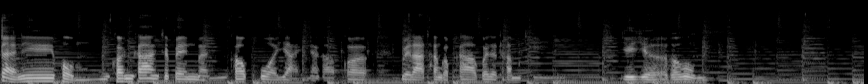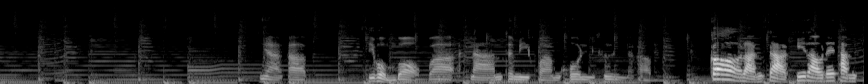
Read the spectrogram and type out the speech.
แต่นี่ผมค่อนข้างจะเป็นเหมือนครอบครัวใหญ่นะครับ ก็เวลาทำกับข้าวก็จะทำทีเยอะๆครับผมเนี่ยครับที่ผมบอกว่าน้ำจะมีความข้นขึ้นนะครับ ก็หลังจากที่เราได้ทำแก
